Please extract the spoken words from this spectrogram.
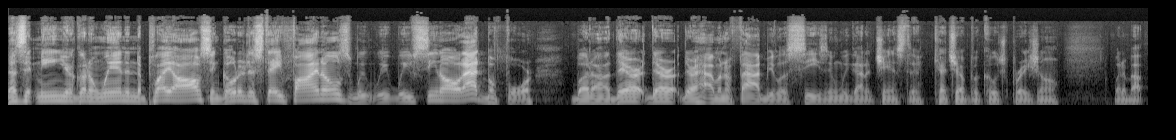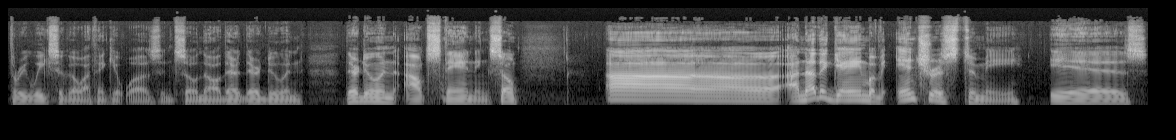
doesn't mean you're going to win in the playoffs and go to the state finals. We, we we've seen all that before, but uh, they're they're they're having a fabulous season. We got a chance to catch up with Coach Prejean, what about three weeks ago, I think it was, and so no, they're they're doing they're doing outstanding. So. Uh, another game of interest to me is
